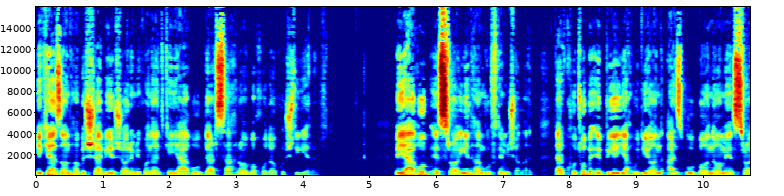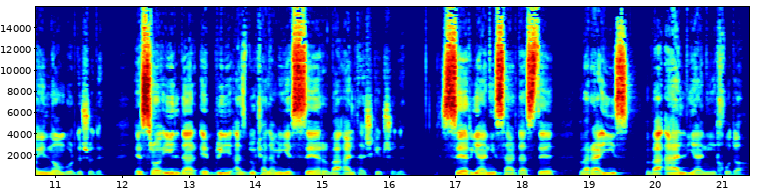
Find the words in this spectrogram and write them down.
یکی از آنها به شبی اشاره می کند که یعقوب در صحرا با خدا کشتی گرفت. به یعقوب اسرائیل هم گفته می شود در کتب عبری یهودیان از او با نام اسرائیل نام برده شده. اسرائیل در عبری از دو کلمه سر و ال تشکیل شده. سر یعنی سردسته و رئیس و ال یعنی خدا.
